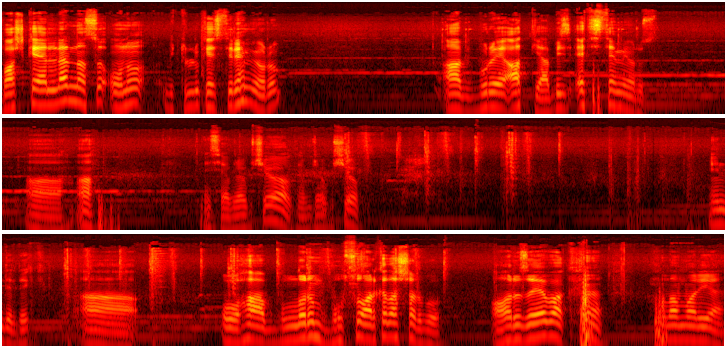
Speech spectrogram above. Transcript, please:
başka yerler nasıl onu bir türlü kestiremiyorum. Abi buraya at ya biz et istemiyoruz. Aa, ah. Neyse yapacak bir şey yok yapacak bir şey yok. İndirdik. Aa. Oha bunların boss'u arkadaşlar bu. Arızaya bak. Ulan var ya.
